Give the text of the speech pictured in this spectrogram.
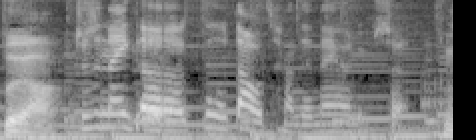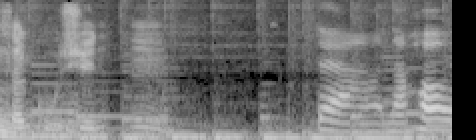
对啊，就是那个顾道场的那个女生啊，神谷薰。嗯，对啊，然后，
